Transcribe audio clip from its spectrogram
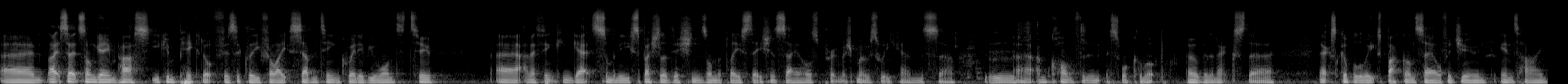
Um, like I said, it's on Game Pass. You can pick it up physically for like 17 quid if you wanted to. Uh, and I think you can get some of the special editions on the PlayStation sales pretty much most weekends. So uh, I'm confident this will come up over the next uh, next couple of weeks back on sale for June in time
